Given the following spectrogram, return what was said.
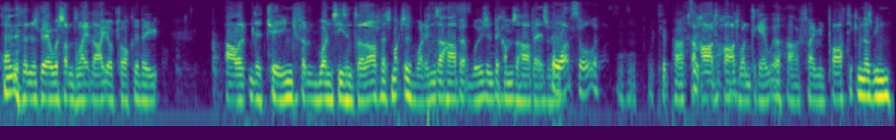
I think the thing as well with something like that you're talking about Alan, the change from one season to another, as much as winning's a habit, losing becomes a habit as well. Oh, absolutely. Mm-hmm. It's a hard, hard one to get out of. I find Partick, there's been,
